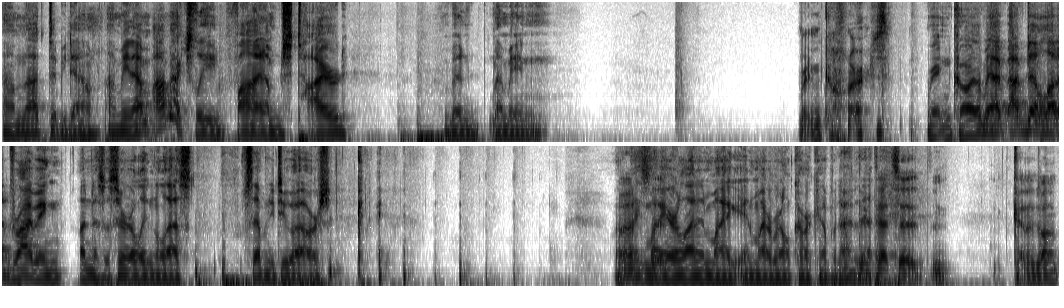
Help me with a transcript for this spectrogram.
I'm not Debbie down. I mean, I'm I'm actually fine. I'm just tired. Been, I mean, Renting cars. renting cars. I mean, I've, I've done a lot of driving unnecessarily in the last 72 hours. I Well, thank that's my a- airline and my and my rental car company. I think that. that's a kind of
